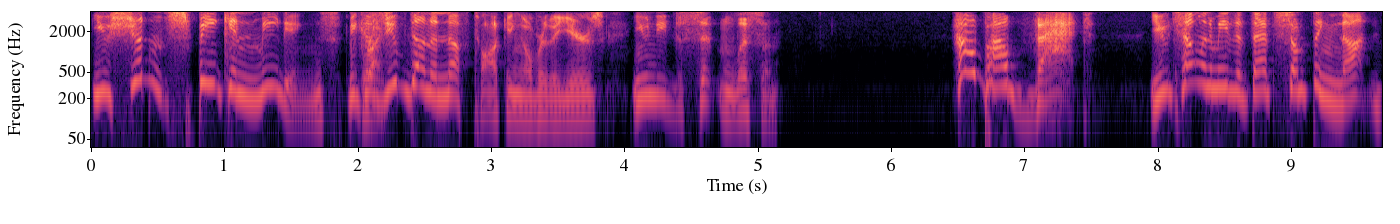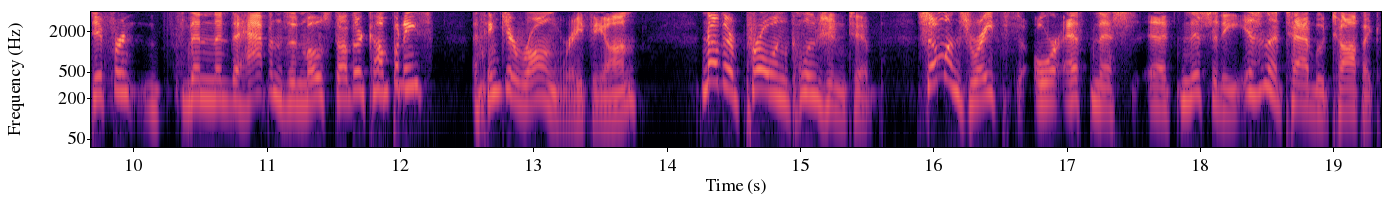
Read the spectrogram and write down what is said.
you shouldn't speak in meetings because right. you've done enough talking over the years. You need to sit and listen. How about that? You telling me that that's something not different than that happens in most other companies? I think you're wrong, Raytheon. Another pro inclusion tip. Someone's race or ethnicity isn't a taboo topic.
